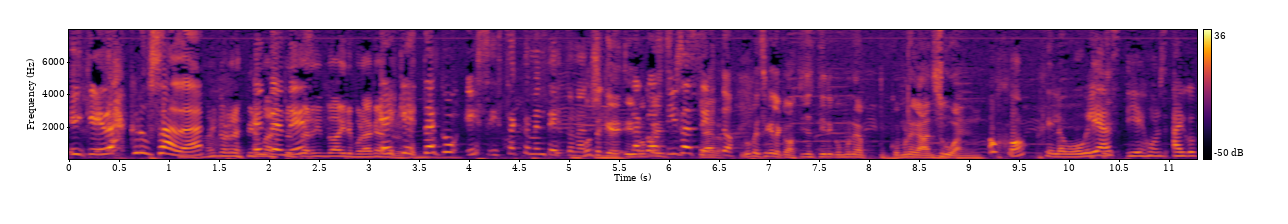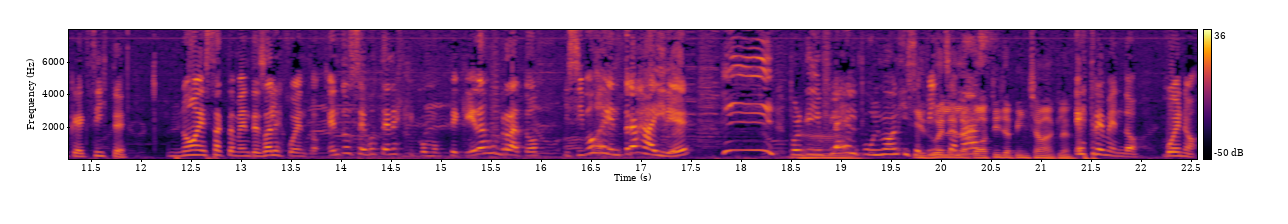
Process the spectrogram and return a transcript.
Y quedas cruzada. Ay, no respiro más, estoy perdiendo aire por acá. Es que está co- es exactamente esto, Nacho. Que- la costilla es claro, esto. Vos pensás que la costilla tiene como una, como una ganzúa. Ojo, que lo googleás y es un- algo que existe. No exactamente, ya les cuento. Entonces vos tenés que como te quedas un rato y si vos entras aire, porque Ah. inflas el pulmón y se y duele pincha la más. costilla, pincha más, claro. Es tremendo. Bueno,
